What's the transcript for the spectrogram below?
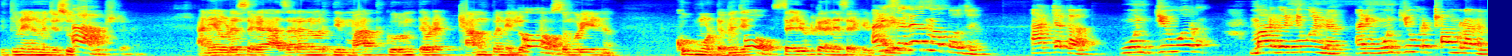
तिथून येणं म्हणजे सोपी हा. गोष्ट नाही आणि एवढ्या सगळ्या आजारांवरती मात करून तेवढ्या ठामपणे लोकांसमोर येणं खूप मोठं म्हणजे हो. सल्यूट करण्यासारखी आणि. सगळ्यात महत्वाचं आजच्या काळात उंचीवर मार्ग निवडणं आणि उंचीवर ठाम राहणं.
